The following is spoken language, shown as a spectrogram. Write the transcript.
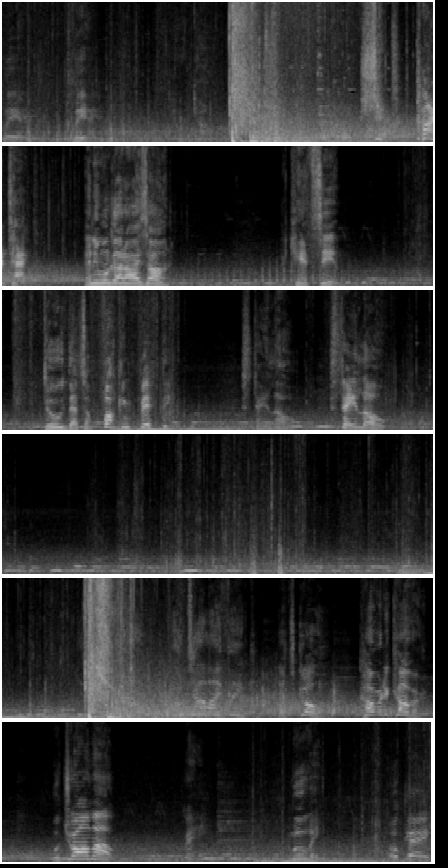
Clear. Clear. Go. Contact! Anyone got eyes on? I can't see him. Dude, that's a fucking 50. Stay low. Stay low. Go. Cover to cover. We'll draw him out. Ready. Moving. Okay,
